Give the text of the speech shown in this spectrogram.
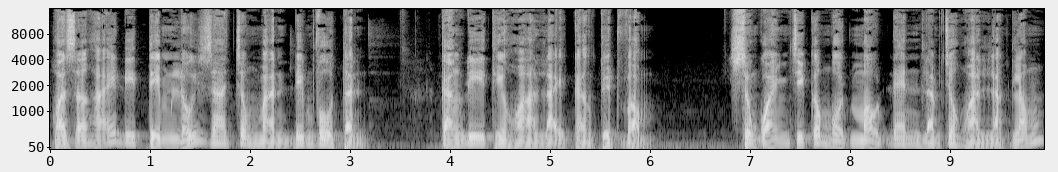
Hòa sợ hãi đi tìm lối ra trong màn đêm vô tận. Càng đi thì Hòa lại càng tuyệt vọng. Xung quanh chỉ có một màu đen làm cho Hòa lạc lõng,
